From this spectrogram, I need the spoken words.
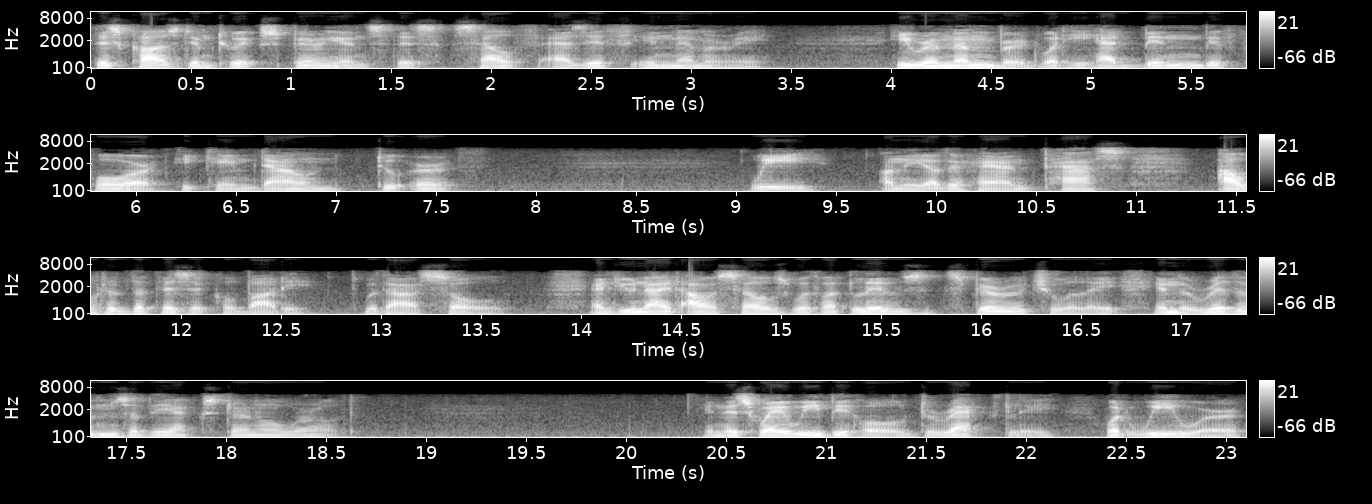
This caused him to experience this self as if in memory. He remembered what he had been before he came down to earth. We, on the other hand, pass out of the physical body with our soul and unite ourselves with what lives spiritually in the rhythms of the external world. In this way, we behold directly what we were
